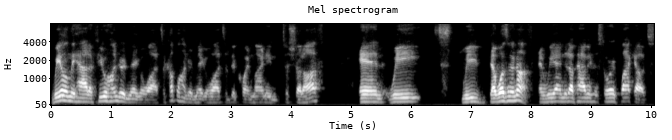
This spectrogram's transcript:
we only had a few hundred megawatts, a couple hundred megawatts of Bitcoin mining to shut off, and we we that wasn't enough, and we ended up having historic blackouts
